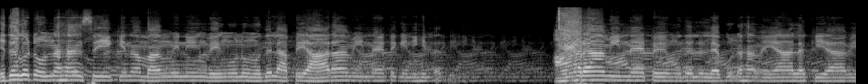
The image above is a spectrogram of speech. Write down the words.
එතකොට උන්වහන්සේ කියන මං වෙනුවෙන් වෙන් වුණු මුදල අපේ ආරාමේ ඉන්න අයට ගෙනහිල්ලා දෙයි. ආරාමේ ඉන්න අයට ඒ මුදල ලැබුණාම එයාලා කියාවි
